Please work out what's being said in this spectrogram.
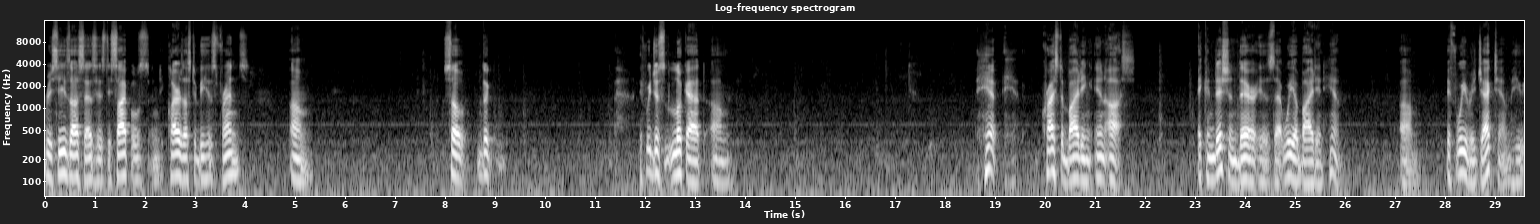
receives us as his disciples and declares us to be his friends. Um, so the if we just look at um, him, Christ abiding in us, a condition there is that we abide in him. Um, if we reject him, he,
